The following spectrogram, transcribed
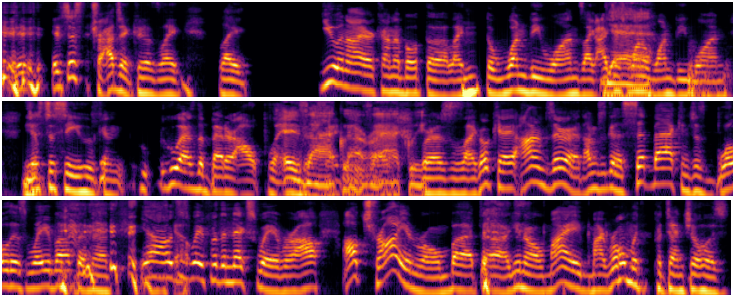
It- it's just tragic because like like you and I are kind of both the like Mhm. the one v ones. Like I just want a one v one just to see who can who, who has the better outplay. things like exactly, right? exactly. Whereas it's like, okay, I'm Xerath. I'm just gonna sit back and just blow this wave up, and then you know, I'll just wait for the next wave, or I'll I'll try and roam, but uh, you know, my my roam potential is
